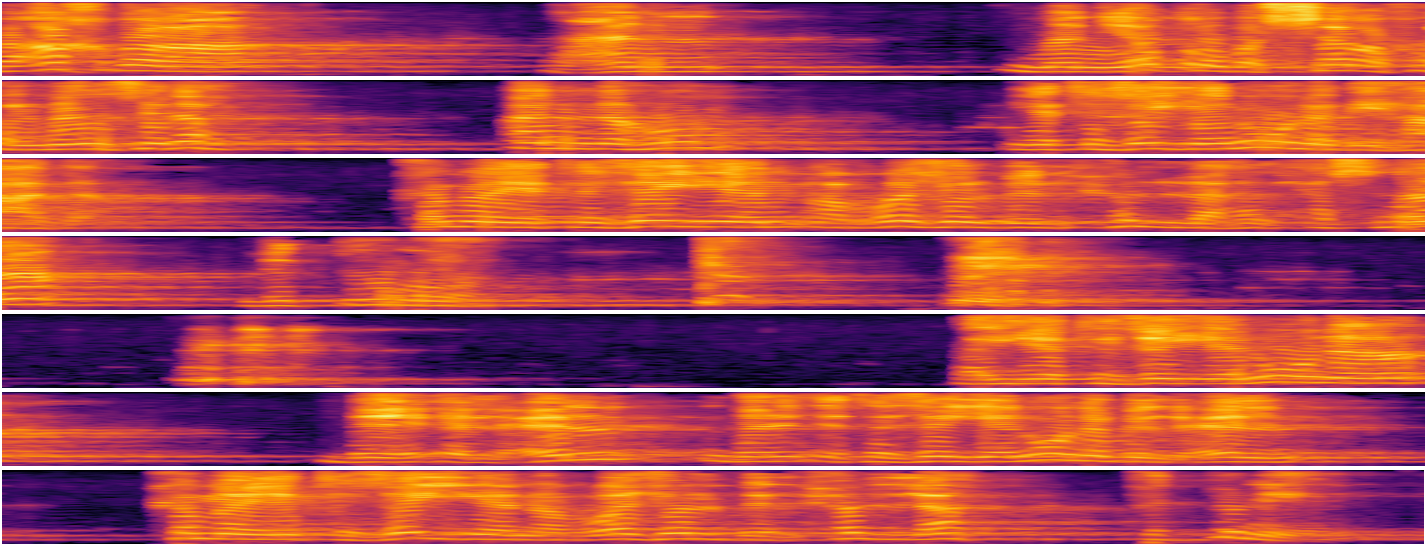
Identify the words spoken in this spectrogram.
فأخبر عن من يطلب الشرف والمنزلة أنهم يتزينون بهذا كما يتزين الرجل بالحلة الحسناء للدنيا. أي يتزينون بالعلم يتزينون بالعلم. كما يتزين الرجل بالحلة في الدنيا.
